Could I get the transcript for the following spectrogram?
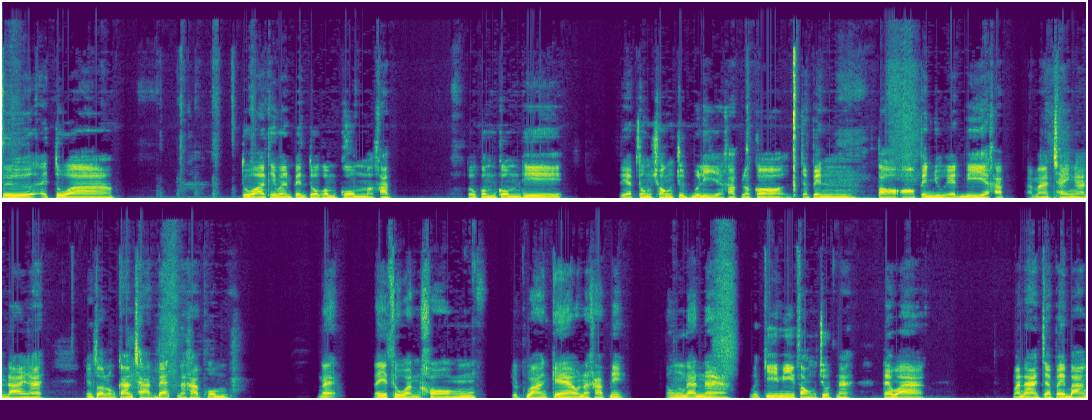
ซื้อไอตัวตัวที่มันเป็นตัวกลมๆอะครับ ตัวกลมๆที่เสียบตรงช่องจุดบุหรี่ครับ แล้วก็จะเป็นต่อออกเป็น USB ครับ สามารถใช้งานได้นะในส่วนของการชาร์จแบตนะครับผม และ ในส่วนของจุดวางแก้วนะครับนี่ตรงด้านหน้าเมื่อกี้มีสองจุดนะ แต่ว่ามันอาจจะไปบัง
